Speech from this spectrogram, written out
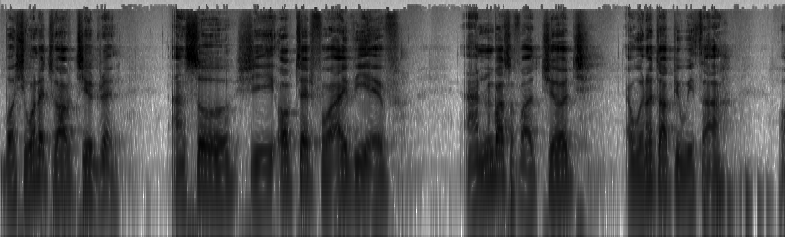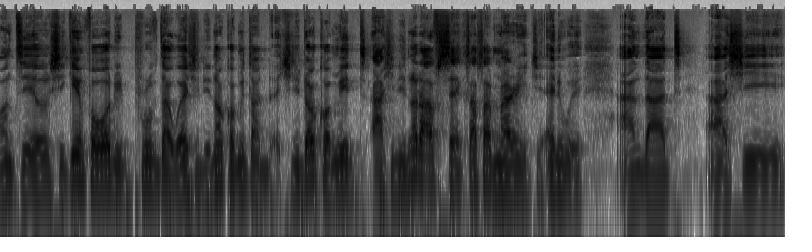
but she wanted to have children, and so she opted for IVF and members of our church were not happy with her until she came forward with proof that well she did not commit she did not commit uh, she did not have sex after marriage anyway and that uh, she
